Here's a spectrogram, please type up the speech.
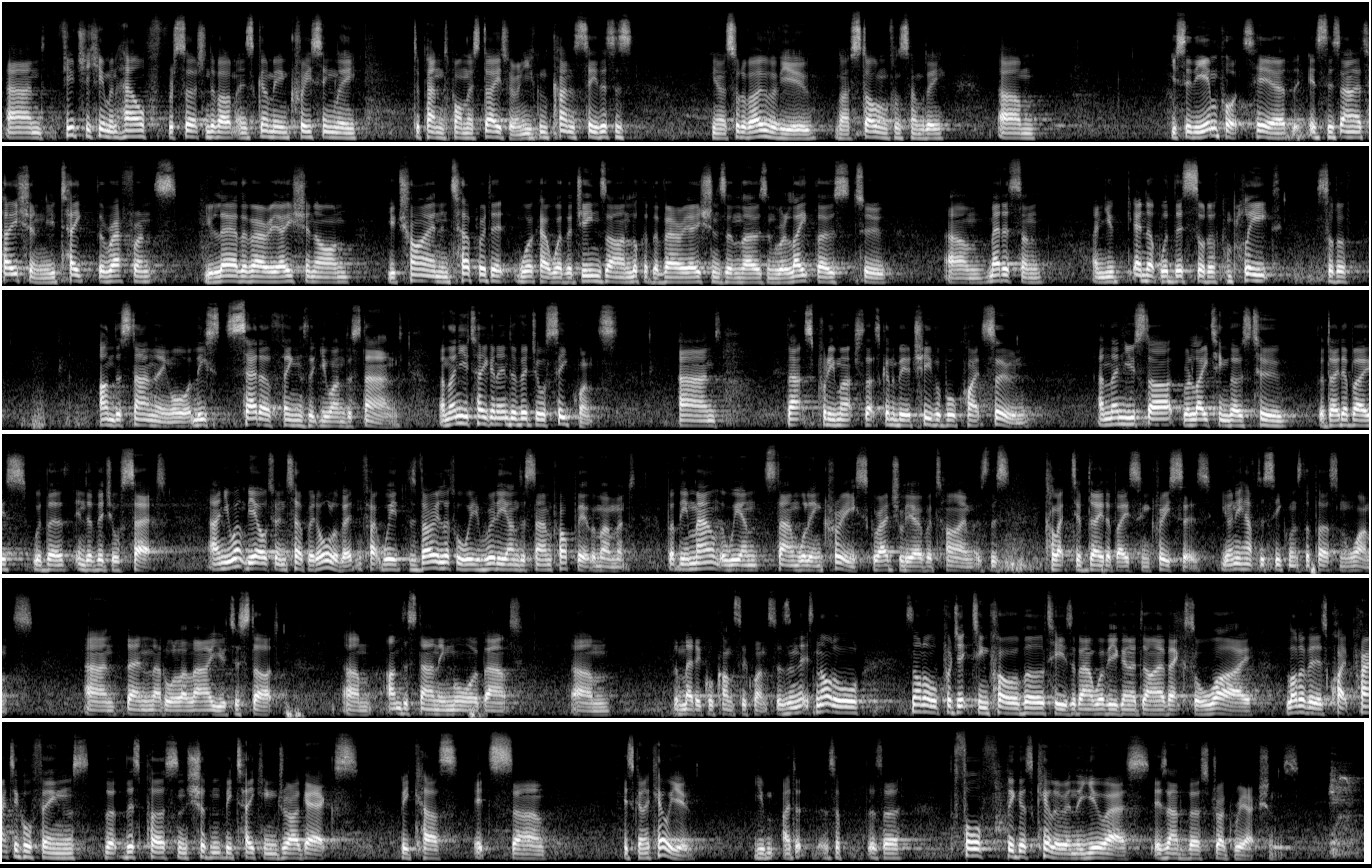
And future human health research and development is going to be increasingly dependent upon this data. And you can kind of see this is, you know, sort of overview that I've stolen from somebody. Um, you see the inputs here, it's this annotation. You take the reference, you layer the variation on, you try and interpret it, work out where the genes are, and look at the variations in those and relate those to um, medicine, and you end up with this sort of complete sort of understanding, or at least set of things that you understand. And then you take an individual sequence, and that's pretty much, that's going to be achievable quite soon. And then you start relating those to the database with the individual set. And you won't be able to interpret all of it. In fact, we, there's very little we really understand properly at the moment. But the amount that we understand will increase gradually over time as this collective database increases. You only have to sequence the person once. And then that will allow you to start um, understanding more about um, the medical consequences. And it's not all it's not all predicting probabilities about whether you're going to die of X or Y. A lot of it is quite practical things that this person shouldn't be taking drug X because it's, uh, it's going to kill you. you there's, a, there's a fourth biggest killer in the US is adverse drug reactions,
